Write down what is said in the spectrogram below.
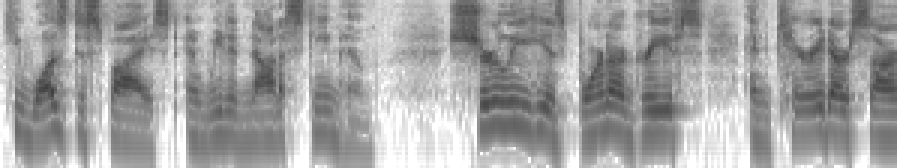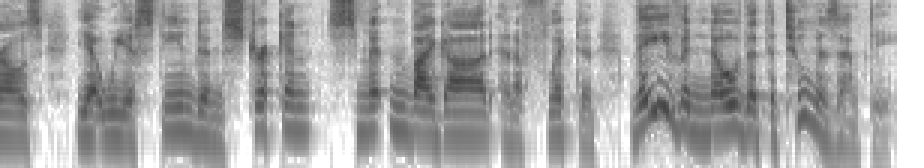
He was despised, and we did not esteem him. Surely he has borne our griefs and carried our sorrows, yet we esteemed him stricken, smitten by God, and afflicted. They even know that the tomb is empty,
